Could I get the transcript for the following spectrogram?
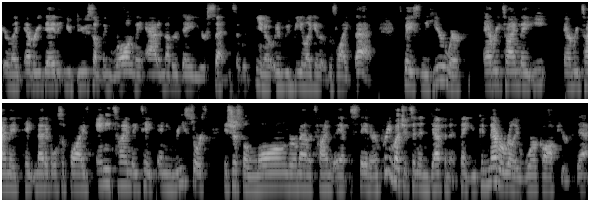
you're like every day that you do something wrong, they add another day to your sentence. It would, you know, it would be like if it was like that. It's basically here where every time they eat every time they take medical supplies, anytime they take any resource, it's just a longer amount of time that they have to stay there. And pretty much it's an indefinite thing. You can never really work off your debt,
